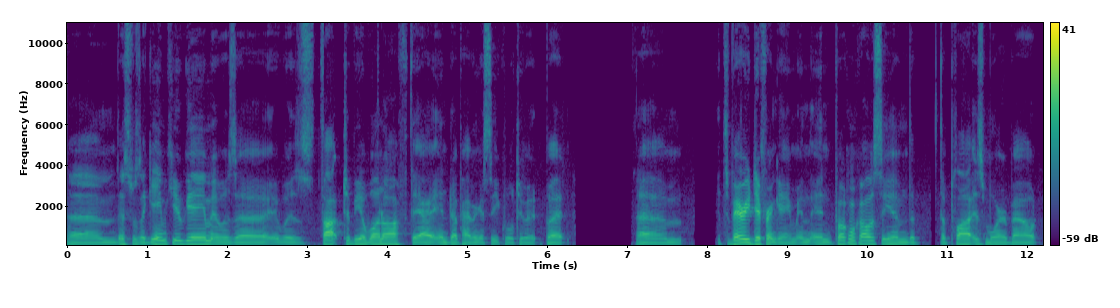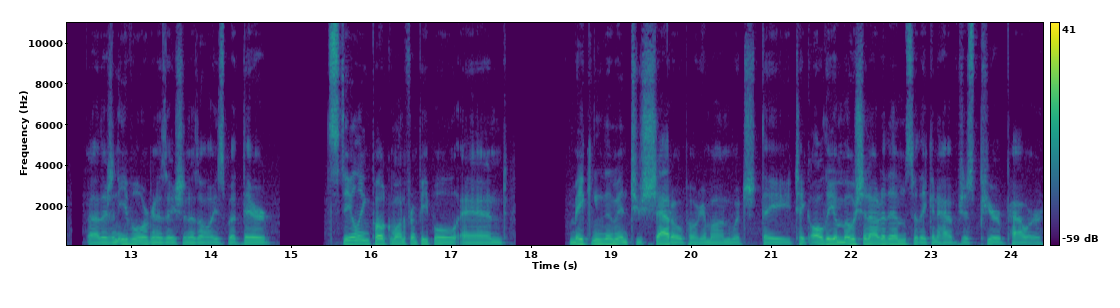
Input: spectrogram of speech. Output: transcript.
Um, this was a GameCube game. It was a. It was thought to be a one-off. They ended up having a sequel to it, but um, it's a very different game. In in Pokemon Colosseum, the the plot is more about uh, there's an evil organization as always, but they're stealing Pokemon from people and making them into shadow Pokemon, which they take all the emotion out of them so they can have just pure power.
